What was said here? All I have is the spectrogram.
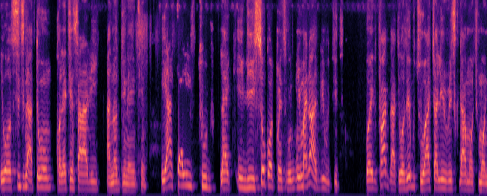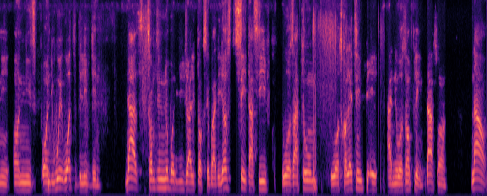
he was sitting at home collecting salary and not doing anything. He actually stood like the so-called principle. You might not agree with it, but the fact that he was able to actually risk that much money on his on the way what he believed in, that's something nobody usually talks about. They just say it as if he was at home, he was collecting pay, and he was not playing. That's one. Now,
